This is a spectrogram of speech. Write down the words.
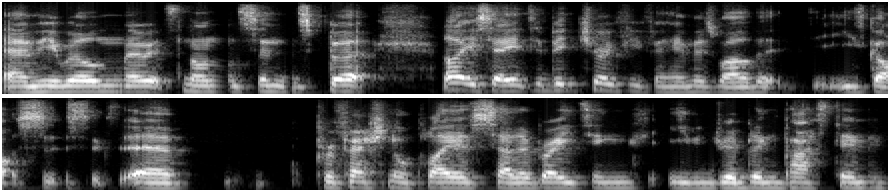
Um, he will know it's nonsense. But like you say, it's a big trophy for him as well that he's got uh, professional players celebrating, even dribbling past him.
